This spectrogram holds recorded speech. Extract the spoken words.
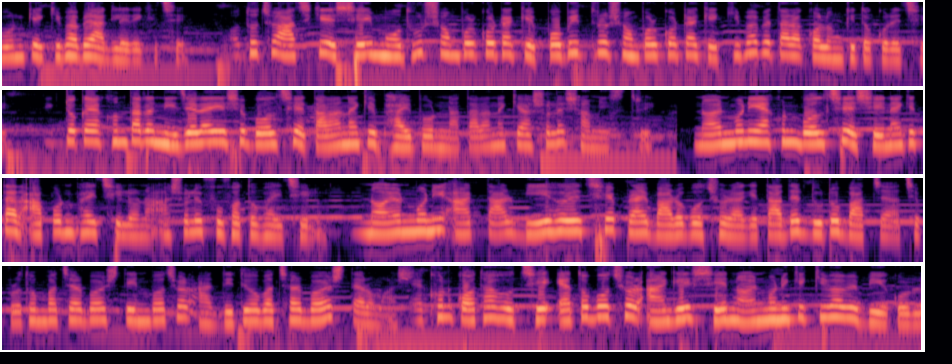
বোনকে কীভাবে আগলে রেখেছে? অথচ আজকে সেই মধুর সম্পর্কটাকে, পবিত্র সম্পর্কটাকে কীভাবে তারা কলঙ্কিত করেছে? টিকটকে এখন তারা নিজেরাই এসে বলছে, তারা নাকি ভাই বোন না, তারা নাকি আসলে স্বামী স্ত্রী নয়নমণি এখন বলছে, সে নাকি তার আপন ভাই ছিল না, আসলে ফুফাতো ভাই ছিল। নয়নমণি আর তার বিয়ে হয়েছে প্রায় বারো বছর আগে। তাদের দুটো বাচ্চা আছে, প্রথম বাচ্চার বয়স তিন বছর আর দ্বিতীয় বাচ্চার বয়স তেরো মাস। এখন কথা হচ্ছে, এত বছর আগে সে নয়নমণিকে কীভাবে বিয়ে করল?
